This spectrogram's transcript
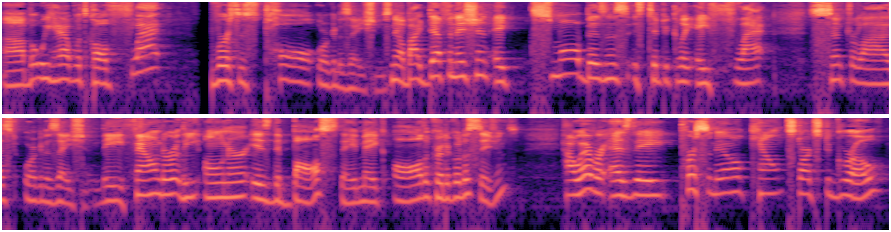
Uh, but we have what's called flat versus tall organizations. Now, by definition, a small business is typically a flat, centralized organization. The founder, the owner is the boss. They make all the critical decisions. However, as the personnel count starts to grow,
